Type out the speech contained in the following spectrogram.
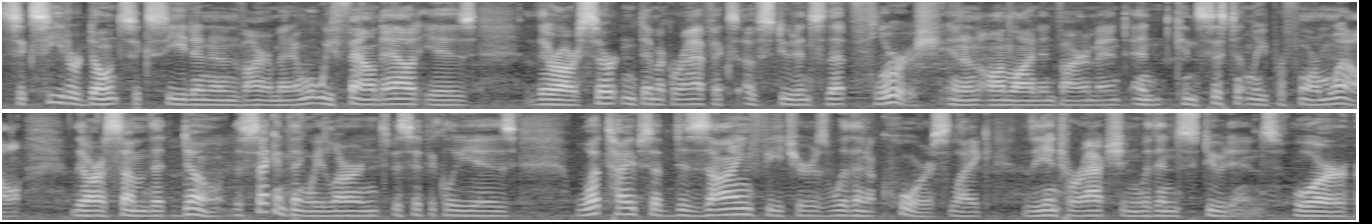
succeed or don't succeed in an environment. And what we found out is there are certain demographics of students that flourish in an online environment and consistently perform well. There are some that don't. The second thing we learned specifically is what types of design features within a course, like the interaction within students, or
